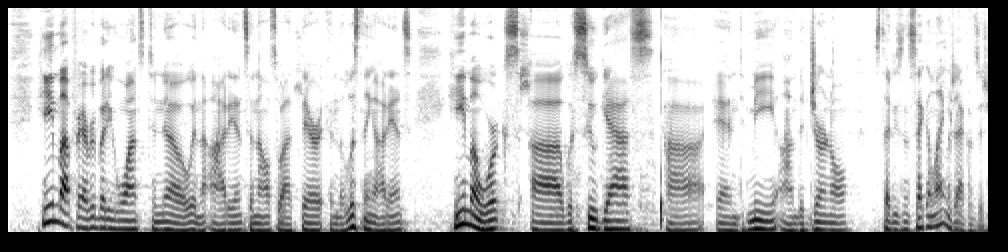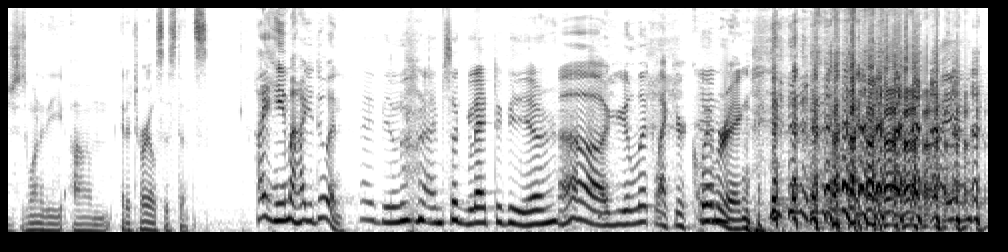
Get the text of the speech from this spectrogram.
Hema, for everybody who wants to know in the audience and also out there in the listening audience, Hema works uh, with Sue Gass uh, and me on the journal Studies in Second Language Acquisition. She's one of the um, editorial assistants. Hi, Hema. How are you doing? Hi, Bill. I'm so glad to be here. Oh, you look like you're quivering. I am.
